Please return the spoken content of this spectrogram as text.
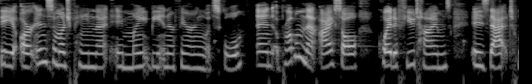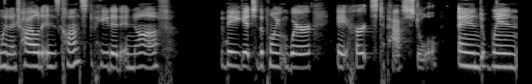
they are in so much pain that it might be interfering with school. And a problem that I saw quite a few times is that when a child is constipated enough, they get to the point where it hurts to pass stool. And when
